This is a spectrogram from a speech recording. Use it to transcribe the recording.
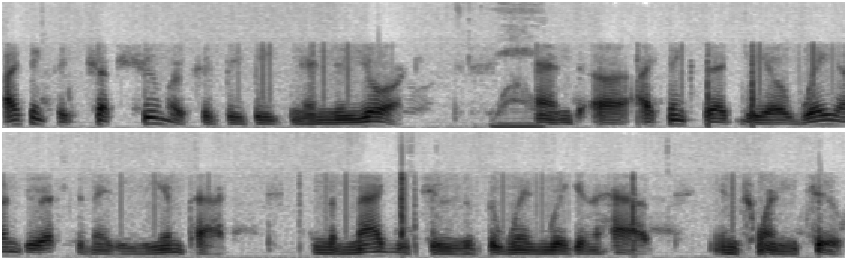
I think that Chuck Schumer could be beaten in New York. Wow. And uh, I think that we are way underestimating the impact and the magnitude of the win we're going to have in 22.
